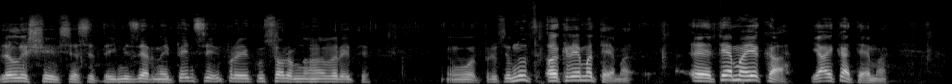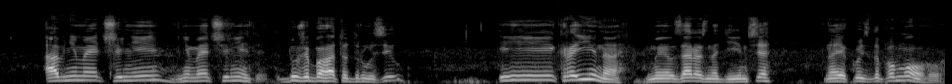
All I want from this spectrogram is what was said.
залишився з цієї мізерної пенсії, про яку соромно говорити. От, при всьому. Ну, окрема тема. Е, тема яка? Я, яка тема? А в Німеччині, в Німеччині дуже багато друзів. І країна, ми зараз надіємося на якусь допомогу.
